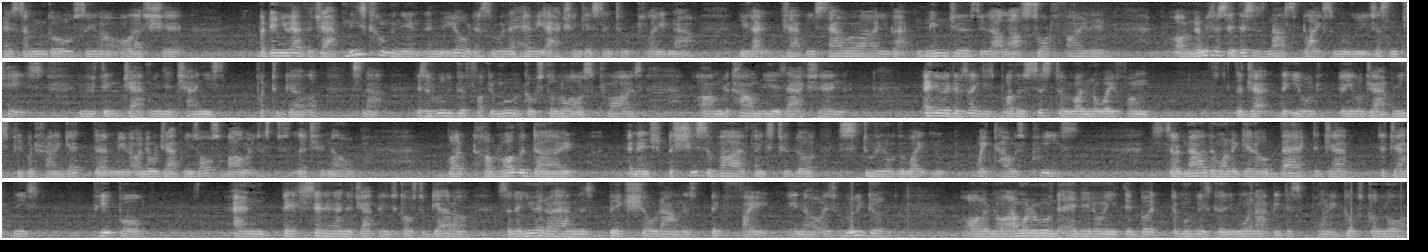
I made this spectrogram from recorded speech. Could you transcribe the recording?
and some goes, you know, all that shit. But then you have the Japanese coming in, and yo, this is when the heavy action gets into play now. You got Japanese samurai, you got ninjas, you got a lot of sword fighting. Um, let me just say, this is not Splice movie, just in case. If you think Japanese and Chinese put together, it's not. It's a really good fucking movie, Ghost Galore. I was surprised. Um, the comedy is action. Anyway, there's like these brother sister running away from the ja- the evil the evil Japanese people trying to get them. You know, and they were Japanese also, by the way, just to let you know. But her brother died, and then she, but she survived thanks to the student of the white white Taoist priest. So now they want to get her back. The Jap the Japanese people and they send in and the Japanese goes together. So then you end up having this big showdown, this big fight. You know, it's really good. All in all, I don't want to ruin the ending or anything, but the movie is good. You will not be disappointed. Ghost Galore.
